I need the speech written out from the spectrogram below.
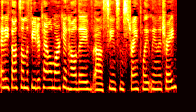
Any thoughts on the feeder cattle market? How they've uh, seen some strength lately in the trade?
